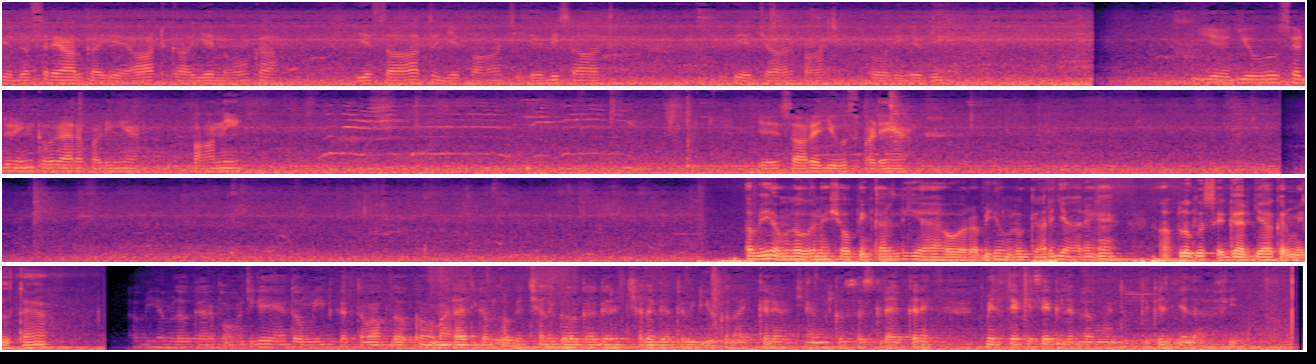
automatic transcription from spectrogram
یہ دس ریال کا، یہ آٹھ کا، یہ نو کا، یہ سات، یہ پانچ، یہ بھی سات، یہ چار، پانچ اور یہ بھی۔ یہ جوس، ڈرنک وغیرہ پڑی ہیں، پانی۔ یہ سارے جوس پڑے ہیں۔ ابھی ہم لوگوں نے شاپنگ کر لیا ہے اور ابھی ہم لوگ گھر جا رہے ہیں۔ آپ لوگوں سے گھر جا کر ملتے ہیں۔ ابھی ہم لوگ گھر پہنچ گئے ہیں تو امید کرتا ہوں آپ لوگ کو ہمارا آج کا لوگ اچھا لگا ہوگا۔ اگر اچھا لگا تو ویڈیو کو لائک کریں اور چینل کو سبسکرائب کریں۔ ملتے ہیں کسی اگلے بلاگ میں تب تک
